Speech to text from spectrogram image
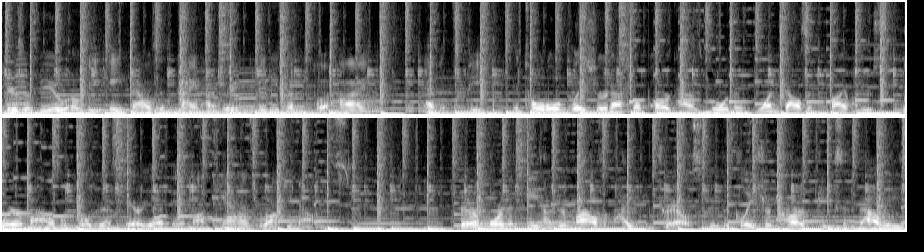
Here's a view of the 8,987 foot high Heavens Peak. In total, Glacier National Park has more than 1,500 square miles of wilderness area in Montana's Rocky Mountains. There are more than 800 miles of hiking trails through the glacier carved peaks and valleys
